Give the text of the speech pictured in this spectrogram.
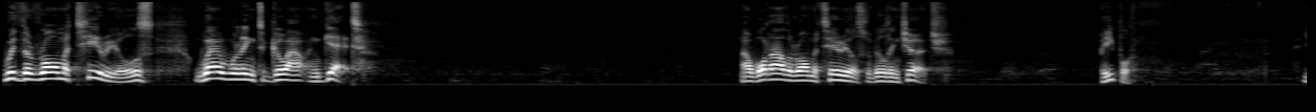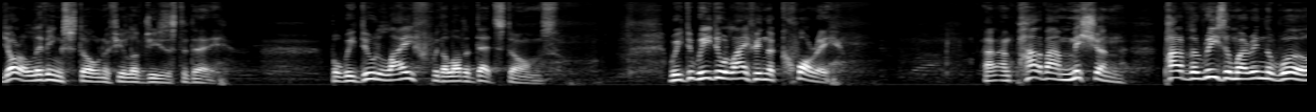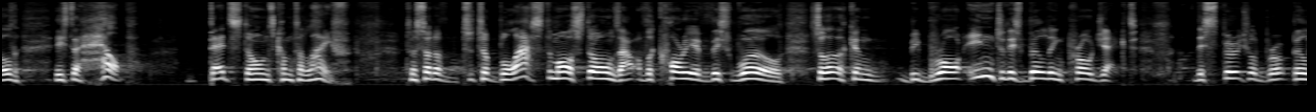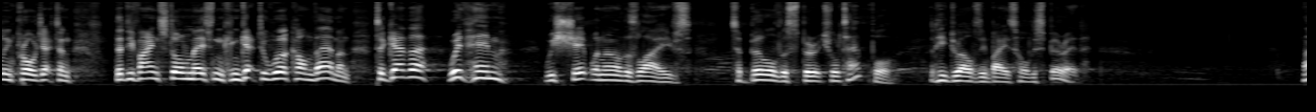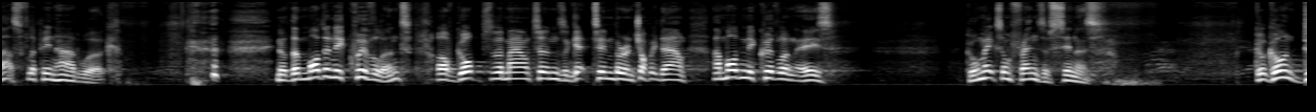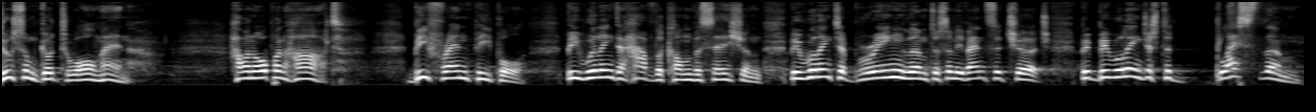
with the raw materials we're willing to go out and get. Now, what are the raw materials for building church? People. You're a living stone if you love Jesus today. But we do life with a lot of dead stones. We do, we do life in the quarry. And, and part of our mission Part of the reason we're in the world is to help dead stones come to life. To sort of to, to blast more stones out of the quarry of this world so that they can be brought into this building project, this spiritual building project, and the divine stonemason can get to work on them. And together with him, we shape one another's lives to build the spiritual temple that he dwells in by his Holy Spirit. That's flipping hard work. you know, the modern equivalent of go up to the mountains and get timber and chop it down, a modern equivalent is go make some friends of sinners. Go, go and do some good to all men. Have an open heart. Befriend people. Be willing to have the conversation. Be willing to bring them to some events at church. Be, be willing just to bless them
